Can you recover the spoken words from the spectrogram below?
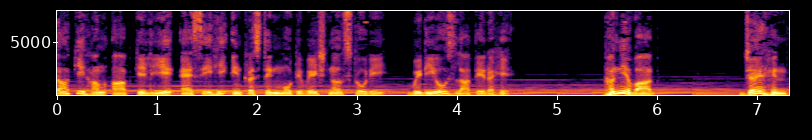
ताकि हम आपके लिए ऐसी ही इंटरेस्टिंग मोटिवेशनल स्टोरी वीडियोस लाते रहे। धन्यवाद। जय हिंद।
